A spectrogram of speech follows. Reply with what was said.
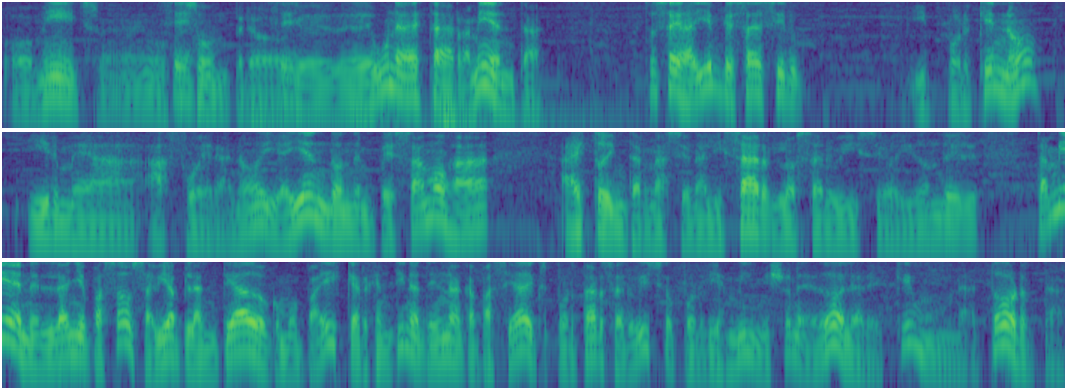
O Meet, Zoom, pero desde una de estas herramientas. Entonces ahí empecé a decir, ¿y por qué no irme afuera? ¿no? Y ahí es donde empezamos a, esto de internacionalizar los servicios y donde también el año pasado se había planteado como país que Argentina tenía una capacidad de exportar servicios por 10 mil millones de dólares, que es una torta.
